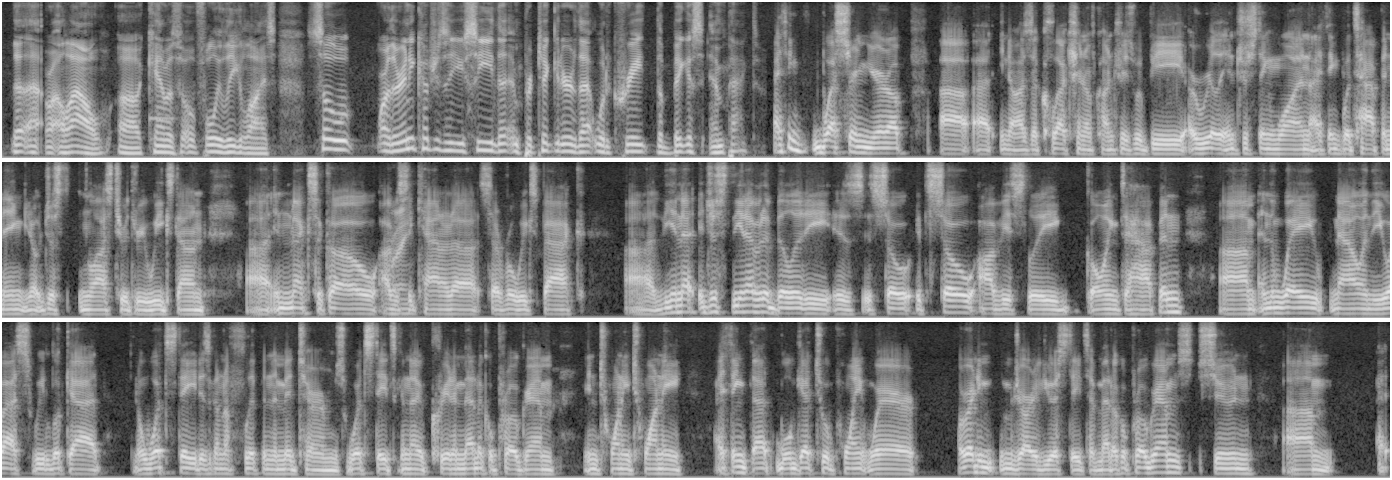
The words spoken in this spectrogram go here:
that allow uh, cannabis fully legalized. So, are there any countries that you see that in particular that would create the biggest impact? I think Western Europe, uh, uh, you know, as a collection of countries, would be a really interesting one. I think what's happening, you know, just in the last two or three weeks down uh, in Mexico, obviously right. Canada, several weeks back. Uh, the ine- just the inevitability is is so it's so obviously going to happen. Um, and the way now in the U.S. we look at you know what state is going to flip in the midterms, what state's going to create a medical program in 2020. I think that we'll get to a point where already the majority of U.S. states have medical programs. Soon, um,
